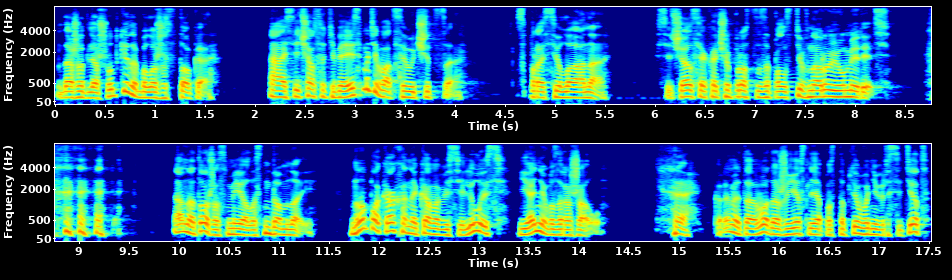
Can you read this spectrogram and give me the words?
Даже для шутки это было жестоко. «А сейчас у тебя есть мотивация учиться?» Спросила она. «Сейчас я хочу просто заползти в нору и умереть». Она тоже смеялась надо мной. Но пока Ханекава веселилась, я не возражал. Хе, кроме того, даже если я поступлю в университет,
